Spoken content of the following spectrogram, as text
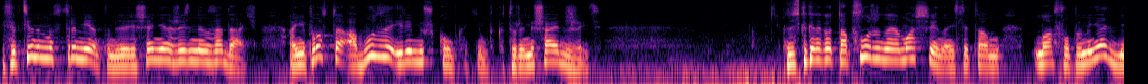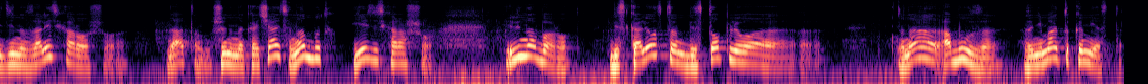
эффективным инструментом для решения жизненных задач, а не просто обузой или мешком каким-то, который мешает жить. То есть какая-то обслуженная машина, если там масло поменять, бензина залить хорошего, да, там, шины накачать, она будет ездить хорошо. Или наоборот, без колес, там, без топлива, э, она обуза, занимает только место.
